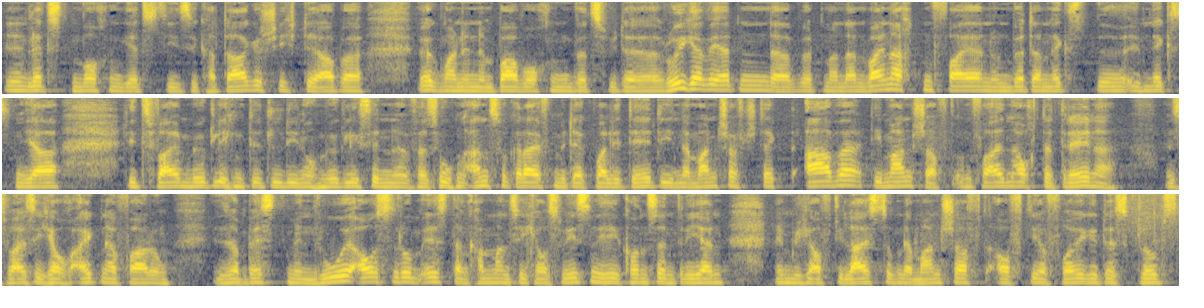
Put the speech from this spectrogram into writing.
in den letzten Wochen, jetzt diese Katar-Geschichte, aber irgendwann in ein paar Wochen wird es wieder ruhiger werden, da wird man dann Weihnachten feiern und wird dann nächste, im nächsten Jahr die zwei möglichen Titel, die noch möglich sind, versuchen anzugreifen mit der Qualität, die in der Mannschaft steckt, aber die Mannschaft und vor allem auch der Trainer, das weiß ich auch eigener Erfahrung, ist am besten, wenn Ruhe außenrum ist, dann kann man sich aufs Wesentliche konzentrieren, nämlich auf die Leistung der Mannschaft, auf die Erfolge des Clubs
